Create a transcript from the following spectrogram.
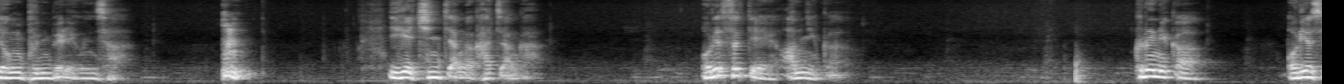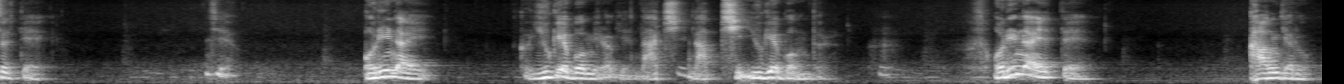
영분별의 은사. 이게 진짜인가 가짜인가? 어렸을 때 압니까? 그러니까 어렸을 때 이제 어린아이 그 유괴범이라고 해요. 납치, 납치 유괴범들. 어린아이 때 강제로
